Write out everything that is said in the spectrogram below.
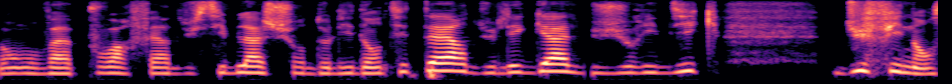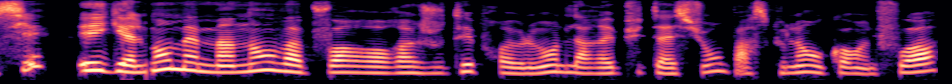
on va pouvoir faire du ciblage sur de l'identitaire, du légal, du juridique, du financier. Et également, même maintenant, on va pouvoir rajouter probablement de la réputation parce que là, encore une fois,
